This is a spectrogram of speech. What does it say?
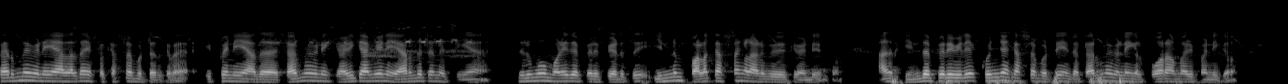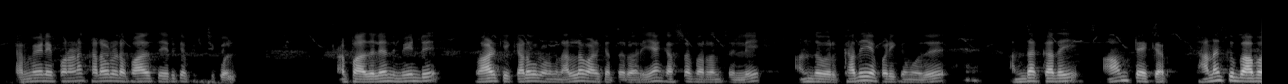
கர்ம வினையால் தான் இப்போ கஷ்டப்பட்டு இருக்கிற இப்போ நீ அதை கர்ம வினைக்கு அழிக்காமையே நீ இறந்துட்டேன்னு வச்சுங்க திரும்பவும் மனித பிறப்பு எடுத்து இன்னும் பல கஷ்டங்கள் அனுபவிக்க வேண்டியிருக்கும். அதற்கு இந்த பிறவிலே கொஞ்சம் கஷ்டப்பட்டு இந்த கர்ம வினைகள் போகிற மாதிரி பண்ணிக்கோ. கர்ம வினை போனோன்னா கடவுளோட பாதத்தை இருக்க பிடிச்சிக்கொள். அப்போ அதுலேருந்து மீண்டு வாழ்க்கை கடவுள் உனக்கு நல்ல வாழ்க்கை தருவார். ஏன் கஷ்டப்படுறேன்னு சொல்லி அந்த ஒரு கதையை படிக்கும்போது அந்த கதை ஆம்டேக்கர் தனக்கு பாபா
